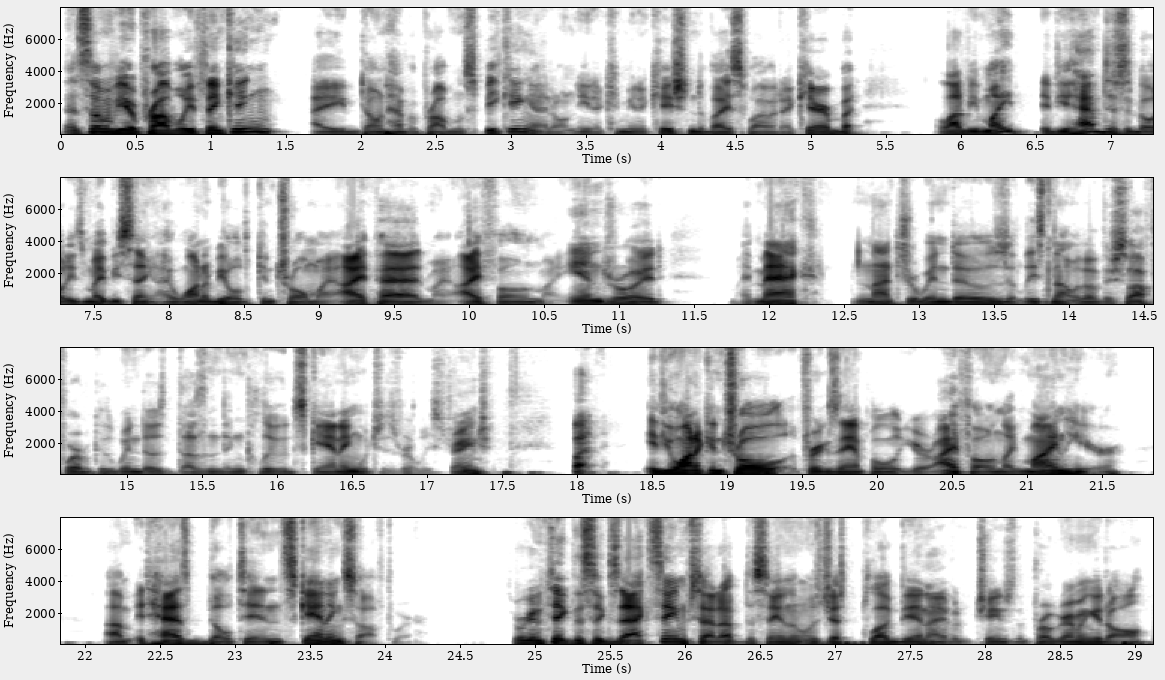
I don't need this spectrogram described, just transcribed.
Now, some of you are probably thinking, I don't have a problem speaking. I don't need a communication device. Why would I care? But a lot of you might, if you have disabilities, might be saying, I want to be able to control my iPad, my iPhone, my Android, my Mac, not your Windows, at least not with other software, because Windows doesn't include scanning, which is really strange. But if you want to control, for example, your iPhone, like mine here, um, it has built in scanning software. We're going to take this exact same setup, the same that was just plugged in. I haven't changed the programming at all.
